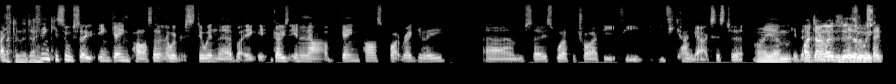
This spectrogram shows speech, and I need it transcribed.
I back in the day. I think it's also in Game Pass. I don't know whether it's still in there, but it, it goes in and out of Game Pass quite regularly. Um, so it's worth a try if you if you if you can get access to it. I um Give it I a go. downloaded it. There's the also week.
